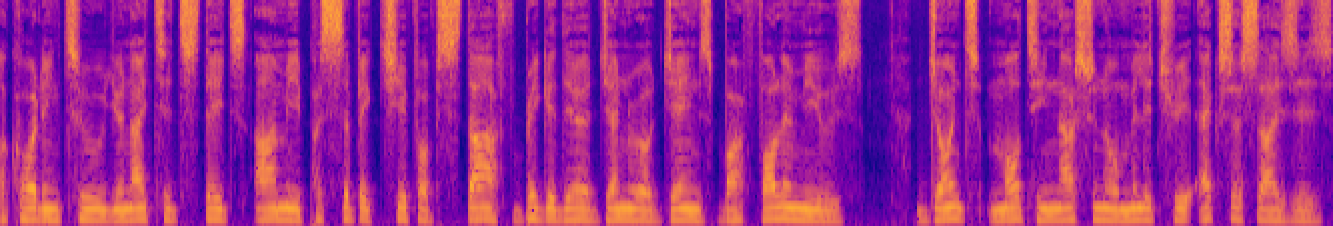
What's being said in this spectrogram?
According to United States Army Pacific Chief of Staff Brigadier General James Bartholomees, joint multinational military exercises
